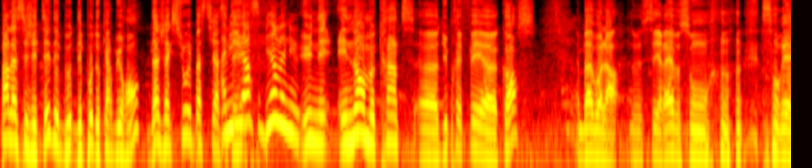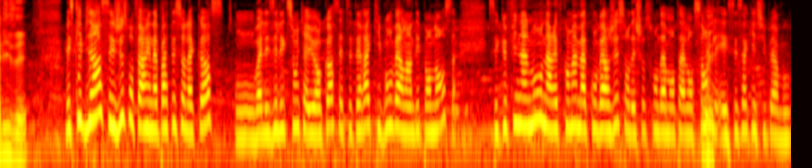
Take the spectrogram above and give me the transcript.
par la CGT des dépôts de carburant d'Ajaccio et Bastia. C'était Corse, bienvenue. Une énorme crainte euh, du préfet euh, corse. Eh Ben voilà, euh, ses rêves sont, sont réalisés. Mais ce qui est bien, c'est juste pour faire une aparté sur la Corse, parce qu'on voit les élections qu'il y a eu en Corse, etc., qui vont vers l'indépendance, c'est que finalement, on arrive quand même à converger sur des choses fondamentales ensemble, Oui. et c'est ça qui est super beau.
